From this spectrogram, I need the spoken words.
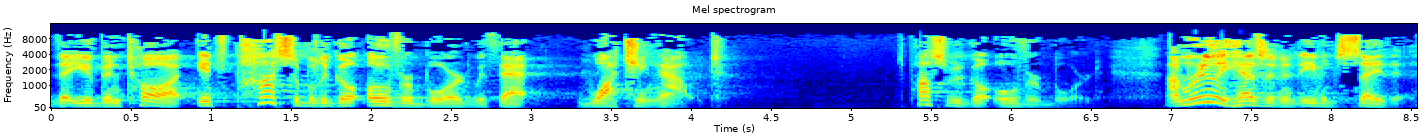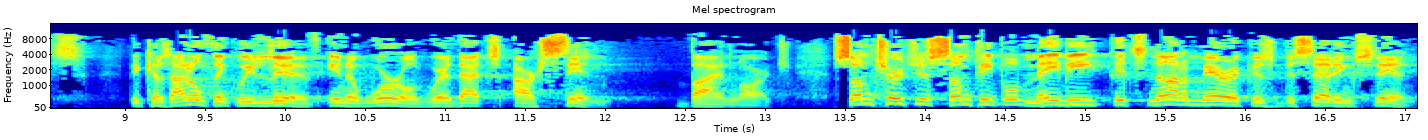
that you've been taught, it's possible to go overboard with that watching out. It's possible to go overboard. I'm really hesitant to even say this because I don't think we live in a world where that's our sin by and large. Some churches, some people, maybe it's not America's besetting sin.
